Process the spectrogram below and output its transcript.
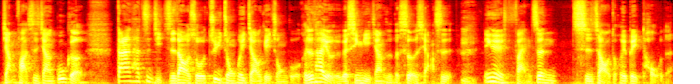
讲法是这样，Google 当然他自己知道说最终会交给中国，可是他有一个心理这样子的设想是，嗯。因为反正迟早都会被偷的，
